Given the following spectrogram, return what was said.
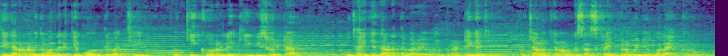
সেই কারণে আমি তোমাদেরকে বলতে পারছি। তো কী করলে কী বিষয়টা কোথায় গিয়ে দাঁড়াতে পারবে বন্ধুরা? ঠিক আছে? তো চলো চ্যানেলকে সাবস্ক্রাইব করো ভিডিওকে লাইক করো।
